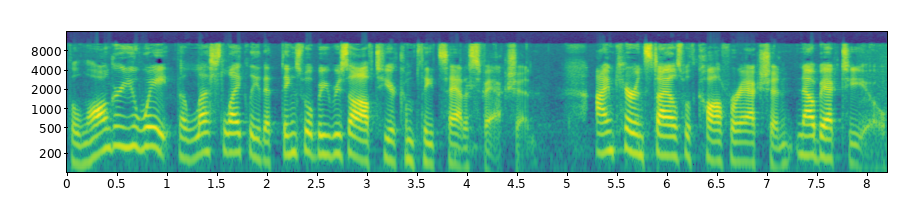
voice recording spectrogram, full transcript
The longer you wait, the less likely that things will be resolved to your complete satisfaction. I'm Karen Stiles with Call for Action. Now back to you.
